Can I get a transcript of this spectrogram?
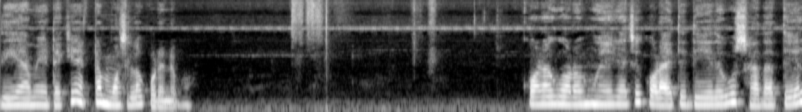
দিয়ে আমি এটাকে একটা মশলা করে নেব। কড়া গরম হয়ে গেছে, কড়াইতে দিয়ে দেব সাদা তেল।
